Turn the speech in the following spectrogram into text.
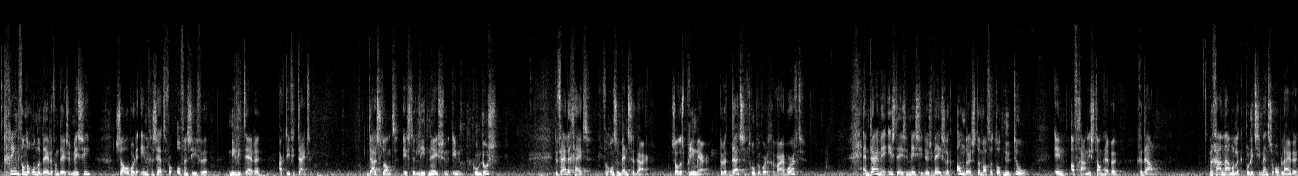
Geen van de onderdelen van deze missie zal worden ingezet voor offensieve militaire activiteiten. Duitsland is de lead nation in Kunduz. De veiligheid van onze mensen daar zal dus primair door de Duitse troepen worden gewaarborgd. En daarmee is deze missie dus wezenlijk anders dan wat we tot nu toe in Afghanistan hebben gedaan. We gaan namelijk politiemensen opleiden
